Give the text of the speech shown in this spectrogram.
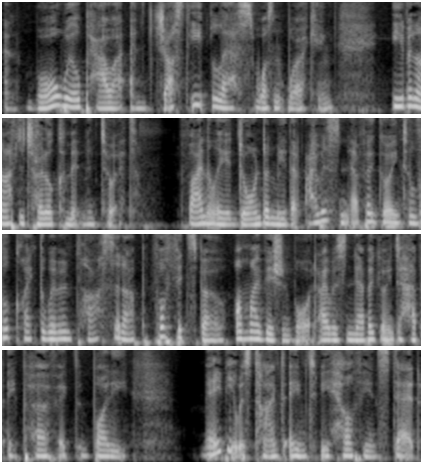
and more willpower and just eat less wasn't working even after total commitment to it. Finally, it dawned on me that I was never going to look like the women plastered up for Fitspo on my vision board. I was never going to have a perfect body. Maybe it was time to aim to be healthy instead.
